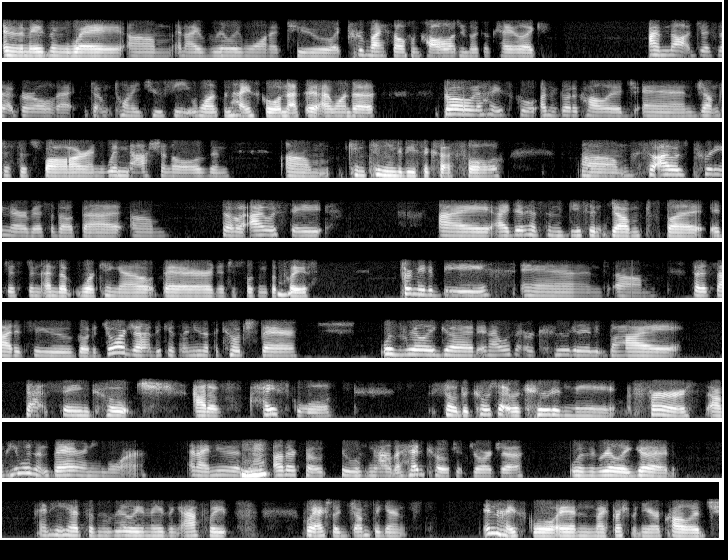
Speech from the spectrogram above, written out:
in an amazing way, um, and I really wanted to like prove myself in college and be like, okay, like I'm not just that girl that jumped 22 feet once in high school and that's it. I wanted to go to high school I mean go to college and jump just as far and win nationals and um continue to be successful. Um so I was pretty nervous about that. Um so at Iowa State I I did have some decent jumps but it just didn't end up working out there and it just wasn't the Mm-hmm. place for me to be and um so I decided to go to Georgia because I knew that the coach there was really good and I wasn't recruited by that same coach out of high school. So the coach that recruited me first, um, he wasn't there anymore. And I knew that Mhm. this other coach who was now the head coach at Georgia was really good. And he had some really amazing athletes who I actually jumped against in high school and my freshman year of college.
